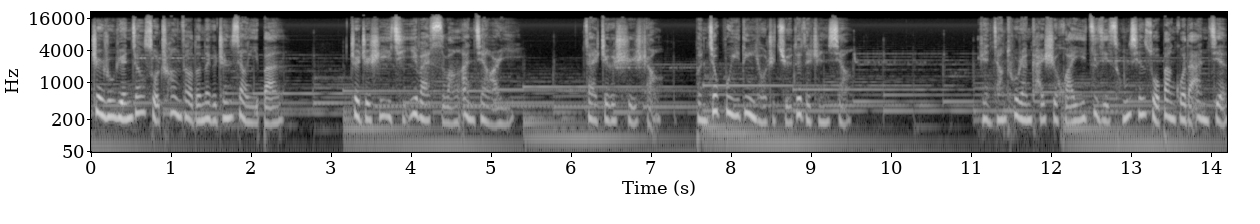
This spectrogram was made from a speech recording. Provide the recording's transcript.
正如袁江所创造的那个真相一般，这只是一起意外死亡案件而已。在这个世上，本就不一定有着绝对的真相。袁江突然开始怀疑自己从前所办过的案件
